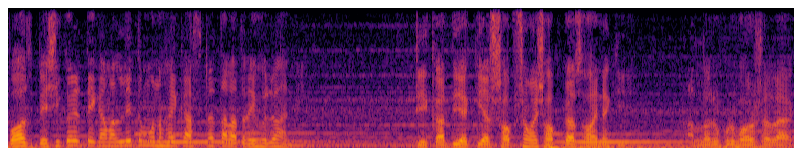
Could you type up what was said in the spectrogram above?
বস বেশি করে টেকা মারলেই তো মনে হয় কাজটা তাড়াতাড়ি হলো হানি। টেকা দিয়া কি আর সব সময় সব কাজ হয় নাকি? আল্লাহর উপর ভরসা রাখ।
